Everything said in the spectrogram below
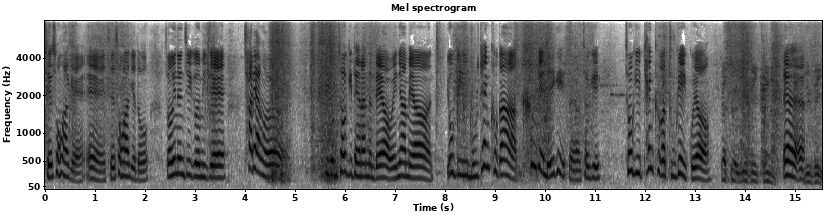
죄송하게. 예, 죄송하게도 저희는 지금 이제 차량을 지금 저기 대놨는데요. 왜냐하면 여기 물 탱크가 큰 게 네 개 있어요. 저기 저기 탱크가 두 개 있고요. Through a UV cleaner. 예. UV.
